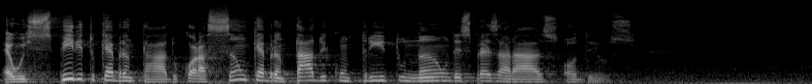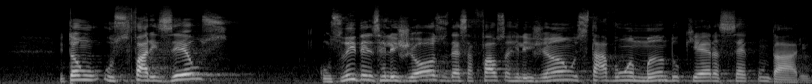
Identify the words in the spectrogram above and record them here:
é o espírito quebrantado, o coração quebrantado e contrito não desprezarás, ó Deus. Então, os fariseus, os líderes religiosos dessa falsa religião, estavam amando o que era secundário.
